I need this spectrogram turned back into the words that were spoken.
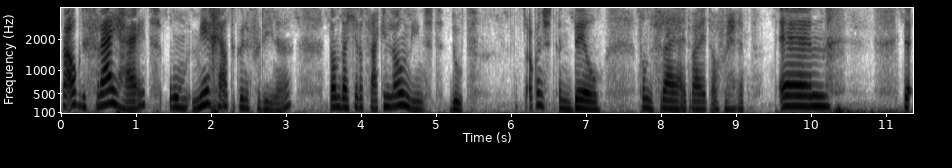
Maar ook de vrijheid om meer geld te kunnen verdienen dan dat je dat vaak in loondienst doet. Dat is ook een, een deel van de vrijheid waar je het over hebt. En de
